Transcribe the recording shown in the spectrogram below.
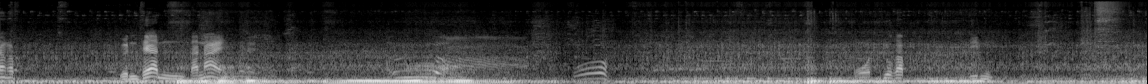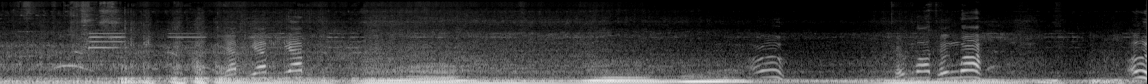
นะครับขึ้นแท่นตาไนหมดอยู่ครับ ดินยับยับยับถึงบ่ถึงบ่เออ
